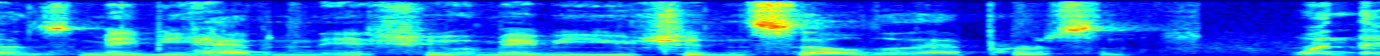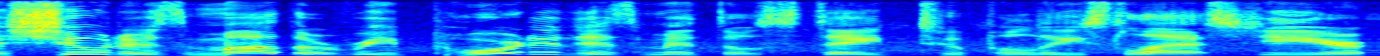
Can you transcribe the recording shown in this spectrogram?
as maybe having an issue and maybe you shouldn't sell to that person. When the shooter's mother reported his mental state to police last year,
